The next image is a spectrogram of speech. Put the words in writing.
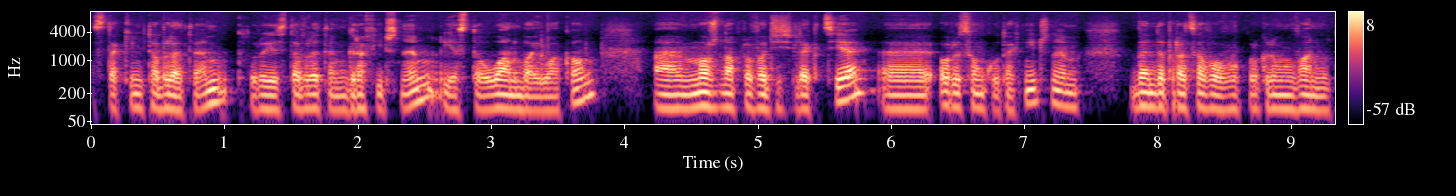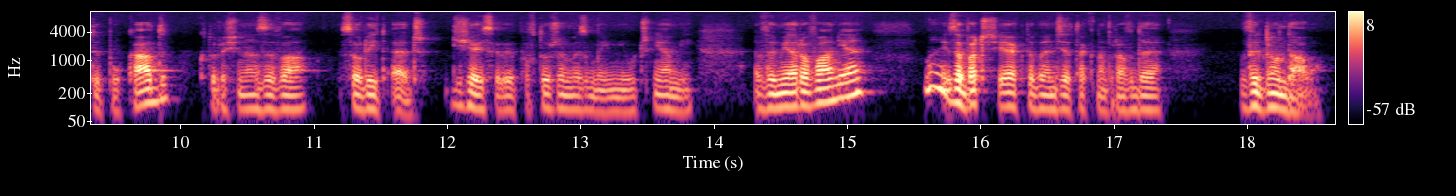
z takim tabletem, który jest tabletem graficznym, jest to One by Wacom, e, można prowadzić lekcje e, o rysunku technicznym. Będę pracował w oprogramowaniu typu CAD, które się nazywa Solid Edge. Dzisiaj sobie powtórzymy z moimi uczniami wymiarowanie, no i zobaczcie, jak to będzie tak naprawdę wyglądało.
